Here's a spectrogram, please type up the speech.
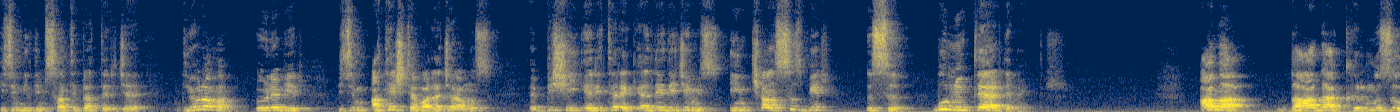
bizim bildiğimiz santigrat derece diyor ama öyle bir bizim ateşte varacağımız e, bir şey eriterek elde edeceğimiz imkansız bir ısı. Bu nükleer demektir. Ama dağda kırmızı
